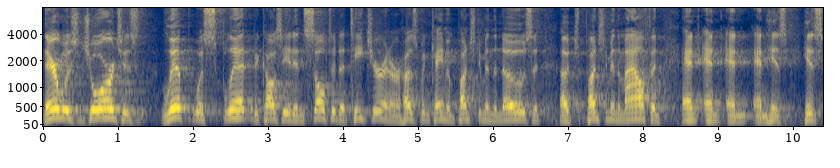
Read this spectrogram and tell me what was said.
there was George, his lip was split because he had insulted a teacher, and her husband came and punched him in the nose, and uh, punched him in the mouth, and, and, and, and, and his, his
